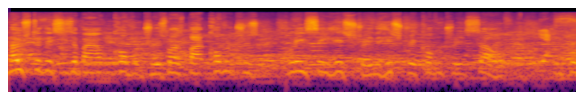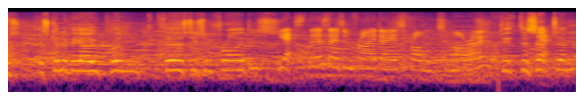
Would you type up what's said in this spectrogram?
most of this is about Coventry as well as about Coventry's policing history, the history of Coventry itself. Yes. And of course, it's going to be open Thursdays and Fridays. Yes, Thursdays and Fridays from tomorrow. 5th of September?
